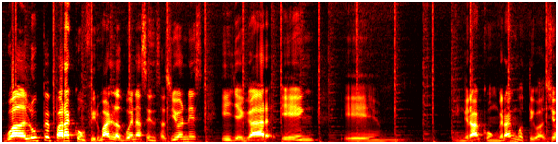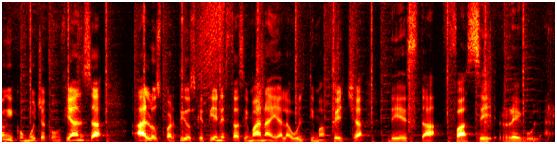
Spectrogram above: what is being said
Guadalupe para confirmar las buenas sensaciones y llegar en, gran, con gran motivación y con mucha confianza a los partidos que tiene esta semana y a la última fecha de esta fase regular.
